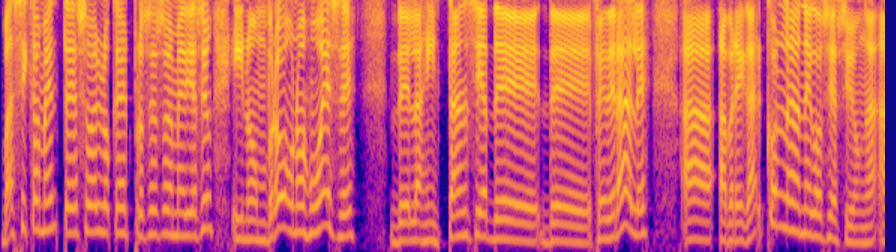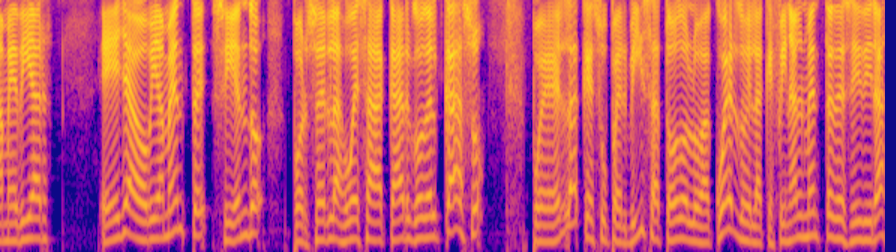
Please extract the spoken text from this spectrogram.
Básicamente eso es lo que es el proceso de mediación y nombró unos jueces de las instancias de, federales a, bregar con la negociación, a mediar. Ella, obviamente, siendo por ser la jueza a cargo del caso, pues es la que supervisa todos los acuerdos y la que finalmente decidirá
